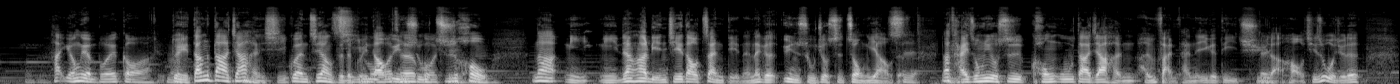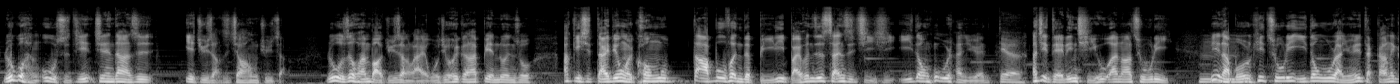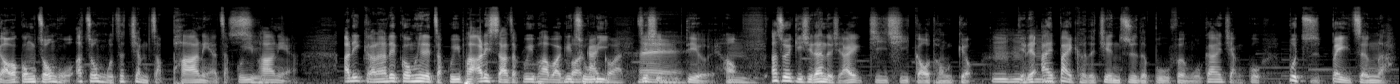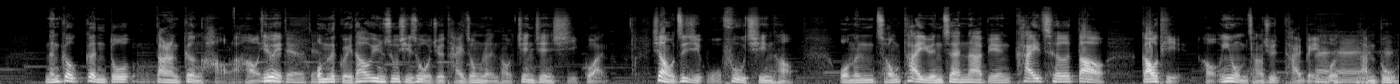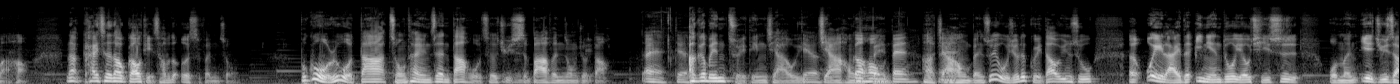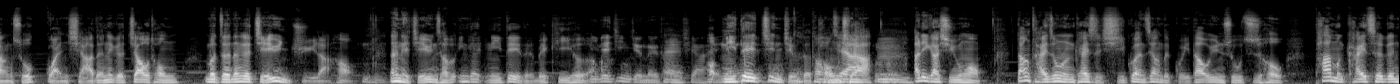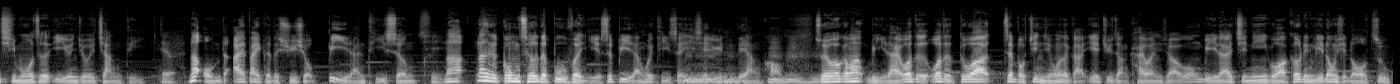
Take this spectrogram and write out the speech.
它永远不会够啊。对，当大家很习惯这样子的轨道运输之后，那你你让它连接到站点的那个运输就是重要的。是，那台中又是空屋，大家很很反弹的一个地区了。哈，其实我觉得，如果很务实，今今天当然是。叶局长是交通局长，如果是环保局长来，我就会跟他辩论说：啊，其实台中的空污大部分的比例百分之三十几是移动污染源，对，而且得恁起户按哪处理？你若无去处理移动污染源，你特刚你搞我讲中火啊，中火才占十趴呢，十几趴呢，啊，你刚才你讲迄个十几趴，啊，你三十几趴吧去处理，这是唔对的哈。啊，所以其实咱就是爱支持交通局，嗯，连 iBike 的建制的部分，我刚才讲过，不止倍增了。能够更多，当然更好了哈。因为我们的轨道运输，其实我觉得台中人哈渐渐习惯像我自己，我父亲哈，我们从太原站那边开车到高铁，好，因为我们常去台北或南部嘛哈。那开车到高铁差不多二十分钟。不过我如果搭从太原站搭火车去，十八分钟就到。哎，对，啊，这边嘴停车位加红够方边啊，加哎。红边，所以我觉得轨道运输，呃，未来的一年多，尤其是我们叶局长所管辖的那个交通，不的那个捷运局啦，哈，那你捷运差不多应该你得的被 key 好啊你，在进前的通车，哦，你得进境的通车，嗯，阿里嘎熊哦，当台中人开始习惯这样的轨道运输之后，他们开车跟骑摩托车的意愿就会降低。对，那我们的 iBike 的需求必然提升。是，那那个公车的部分也是必然会提升一些运量哈。嗯。所以我感觉未来我得我得拄啊这部进前，我得甲叶局长开玩笑，讲未来一年我可能你拢是楼主，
